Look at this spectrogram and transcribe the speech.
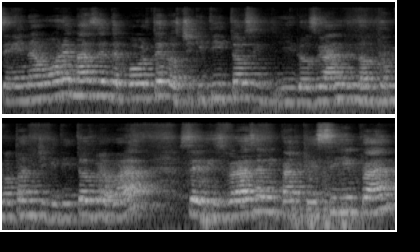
se enamore más del deporte, los chiquititos y, los grandes, no, no, tan chiquititos, ¿verdad? Se disfrazan y participan.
